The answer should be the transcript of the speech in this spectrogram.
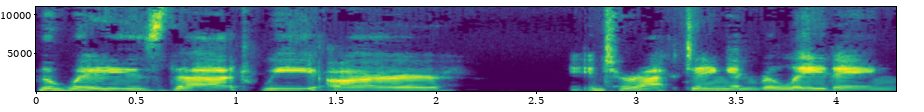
the ways that we are interacting and relating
